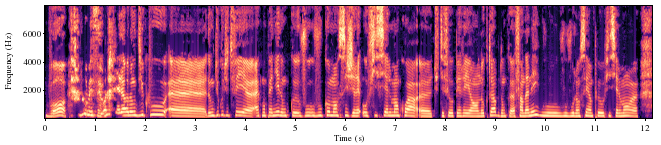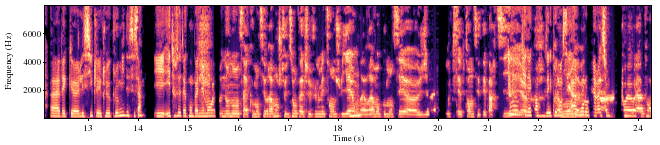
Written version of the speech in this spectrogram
bon. Non mais c'est vrai. Alors donc du coup, euh, donc du coup tu te fais euh, accompagner. Donc euh, vous vous commencez, j'irai officiellement quoi euh, Tu t'es fait opérer en octobre, donc fin d'année. Vous, vous vous lancez un peu officiellement avec les cycles avec le chlomide, c'est ça? Et, et, tout cet accompagnement? Non non, ça a commencé vraiment. Je te dis en fait, j'ai vu le médecin en juillet. Mhm. On a vraiment commencé, euh, août septembre, c'était parti. Ah, ok d'accord. Vous avez commencé avant l'opération. Ouais ouais avant.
